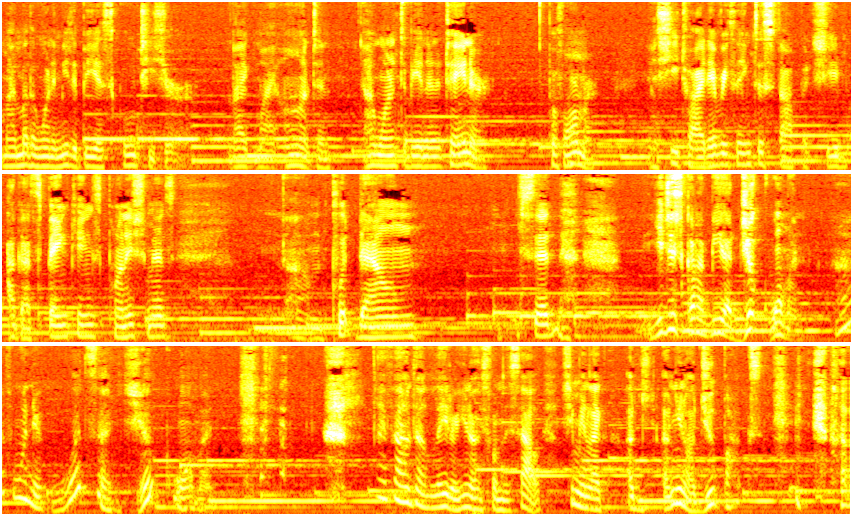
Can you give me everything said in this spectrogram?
My mother wanted me to be a school teacher, like my aunt, and I wanted to be an entertainer, performer. And she tried everything to stop it. She, I got spankings, punishments, um, put down. Said, "You're just gonna be a joke woman." I was wondering, what's a joke woman? I found out later, you know, he's from the South. She mean like a, a you know, a jukebox. a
